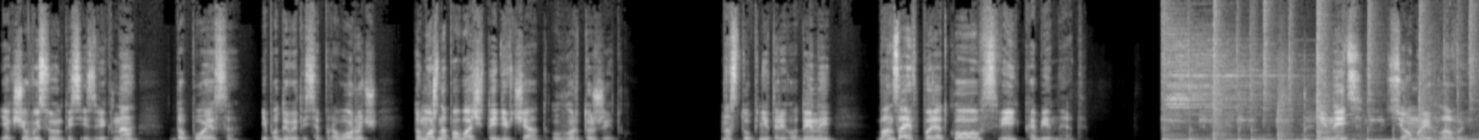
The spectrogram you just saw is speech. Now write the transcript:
Якщо висунутись із вікна до пояса і подивитися праворуч, то можна побачити дівчат у гуртожитку. Наступні три години Банзай впорядковував свій кабінет. Кінець сьомої глави.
